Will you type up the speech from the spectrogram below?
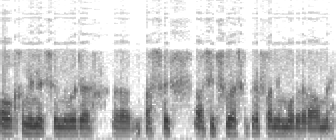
algemene sinode uh, as hy as die voorsitter van die moderame.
